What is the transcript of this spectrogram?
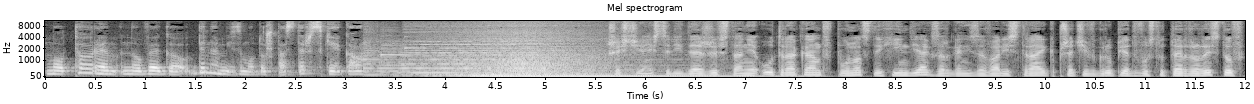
motorem nowego dynamizmu duszpasterskiego. Chrześcijańscy liderzy w stanie Uttarakhand w północnych Indiach zorganizowali strajk przeciw grupie 200 terrorystów,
